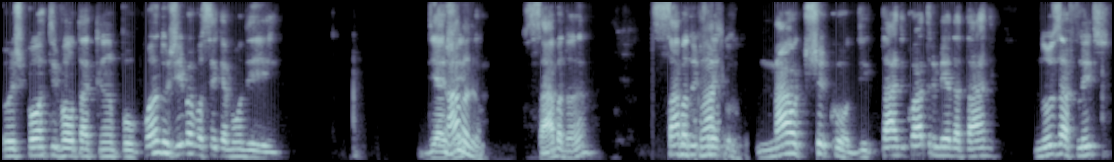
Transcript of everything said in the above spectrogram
O esporte volta a campo. Quando, Giba, você que é bom de, de agenda? Sábado. Sábado, né? Sábado em frente Náutico, de tarde, quatro e meia da tarde, nos aflitos.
